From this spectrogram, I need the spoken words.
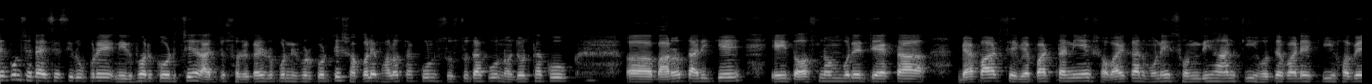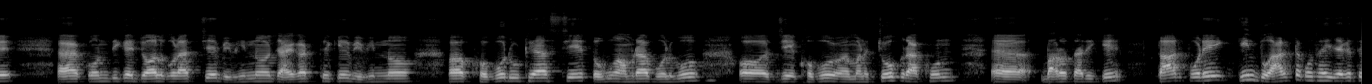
দেখুন, সেটা এসএসসির উপরে নির্ভর করছে, রাজ্য সরকারের উপর নির্ভর করছে। সকলে ভালো থাকুন, সুস্থ থাকুন, নজর থাকুক। বারো তারিখে এই দশ নম্বরের যে একটা ব্যাপার, সেই ব্যাপারটা নিয়ে সবাইকার মনে সন্দিহান কি হতে পারে, কি হবে কোন দিকে জল গড়াচ্ছে, বিভিন্ন জায়গার থেকে বিভিন্ন খবর উঠে আসছে। তবু আমরা বলব যে খবর মানে চোখ রাখুন বারো তারিখে। তারপরেই কিন্তু আরেকটা কথা এই জায়গাতে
